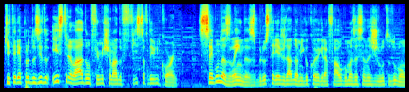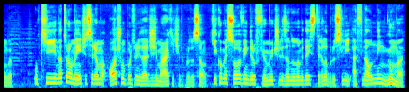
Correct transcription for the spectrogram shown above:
que teria produzido e estrelado um filme chamado Feast of the Unicorn, Segundo as lendas, Bruce teria ajudado o amigo a coreografar algumas das cenas de luta do longa, o que naturalmente seria uma ótima oportunidade de marketing para produção, que começou a vender o filme utilizando o nome da estrela Bruce Lee, afinal nenhuma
